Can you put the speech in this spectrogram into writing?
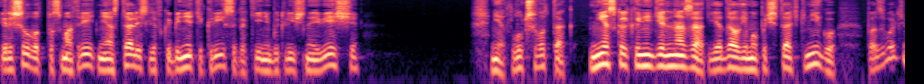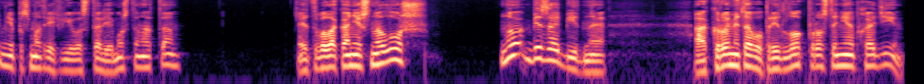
и решил вот посмотреть, не остались ли в кабинете Криса какие-нибудь личные вещи. Нет, лучше вот так. Несколько недель назад я дал ему почитать книгу. Позвольте мне посмотреть в его столе. Может, она там?» Это была, конечно, ложь, но безобидная. А кроме того, предлог просто необходим.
